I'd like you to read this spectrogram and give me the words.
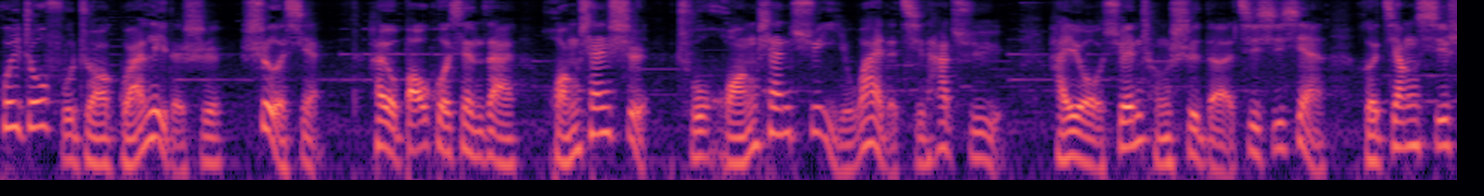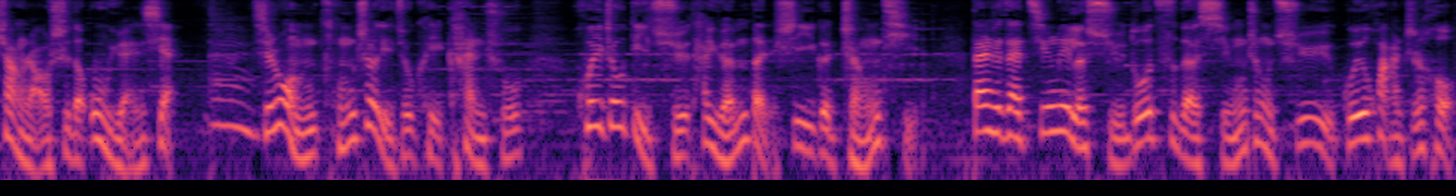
徽州府主要管理的是歙县。还有包括现在黄山市除黄山区以外的其他区域，还有宣城市的绩溪县和江西上饶市的婺源县。嗯，其实我们从这里就可以看出，徽州地区它原本是一个整体。但是在经历了许多次的行政区域规划之后，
